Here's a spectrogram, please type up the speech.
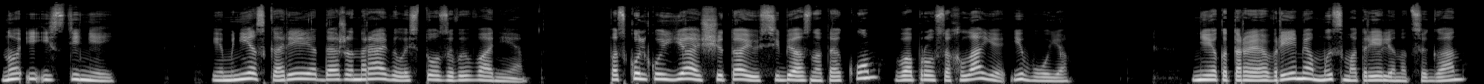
но и из теней. И мне скорее даже нравилось то завывание, поскольку я считаю себя знатоком в вопросах лая и воя. Некоторое время мы смотрели на цыган,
